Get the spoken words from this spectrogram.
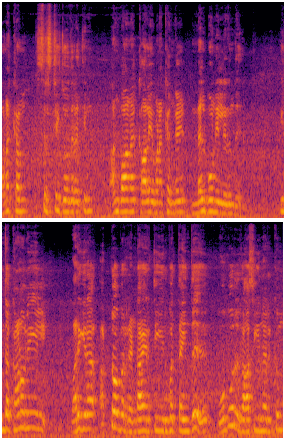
வணக்கம். சிருஷ்டி ஜோதிடத்தின் அன்பான காலை வணக்கங்கள் மெல்போர்னில் இருந்து இந்த காணொளியில் வருகிற அக்டோபர் ரெண்டாயிரத்தி இருபத்தைந்து ஒவ்வொரு ராசியினருக்கும்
